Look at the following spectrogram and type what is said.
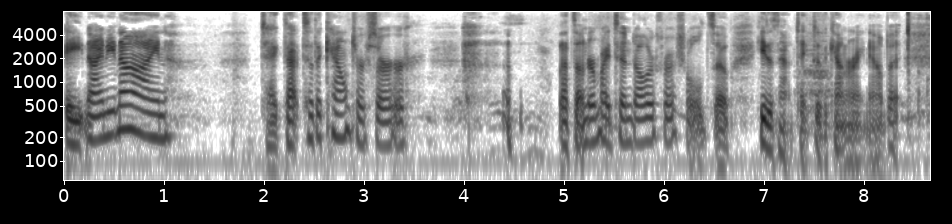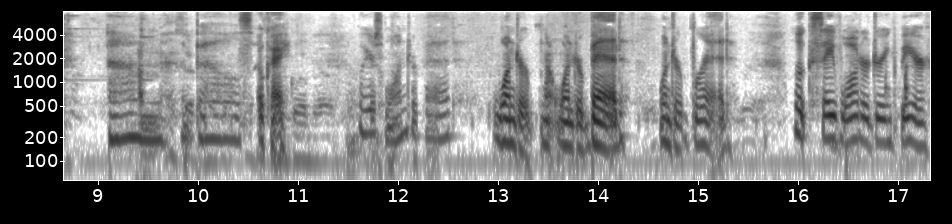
Eight ninety nine. Take that to the counter, sir. That's under my $10 threshold, so he doesn't have to take to the counter right now, but um, the bells. Okay. Where's Wonder Bed? Wonder, not Wonder Bed, Wonder Bread. Look, save water, drink beer.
